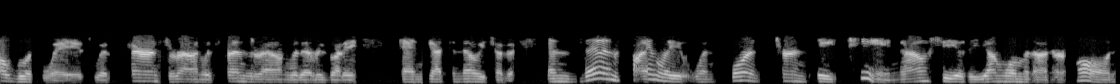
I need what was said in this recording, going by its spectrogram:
public ways with parents around, with friends around, with everybody and got to know each other. And then finally, when Florence turns 18, now she is a young woman on her own,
